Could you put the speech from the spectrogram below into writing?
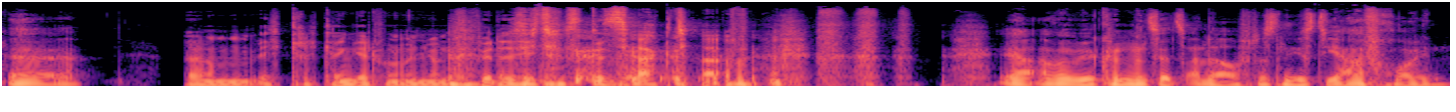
Äh. Ähm, ich kriege kein Geld von Union dafür, dass ich das gesagt habe. Ja, aber wir können uns jetzt alle auf das nächste Jahr freuen.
